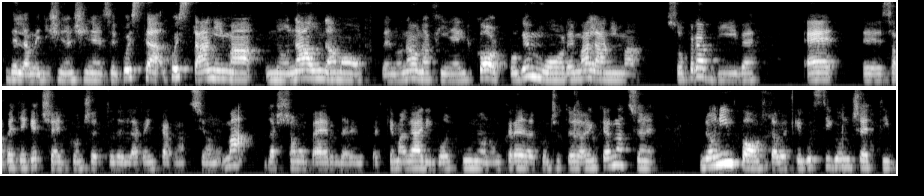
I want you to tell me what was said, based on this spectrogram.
della, medicina cinese. Questa, quest'anima non ha una morte, non ha una fine, il corpo che muore ma l'anima sopravvive e eh, sapete che c'è il concetto della reincarnazione, ma lasciamo perdere perché magari qualcuno non crede al concetto della reincarnazione, non importa perché questi concetti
